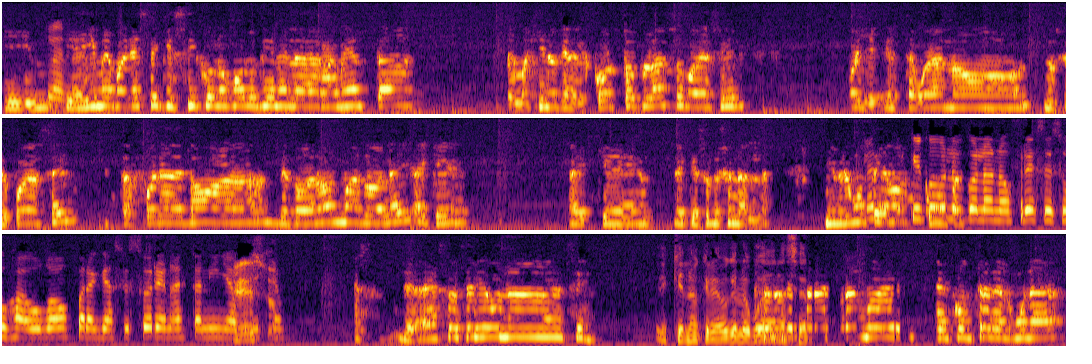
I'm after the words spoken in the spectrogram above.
Y, Claro. y ahí me parece que sí Colo Colo tiene la herramienta, me imagino que en el corto plazo para decir, oye, esta weá no, no se puede hacer, está fuera de toda, de toda norma, de toda ley, hay que, hay que, hay que solucionarla. Mi pregunta Claro, ya ¿Por qué Colo Colo no ofrece sus abogados para que asesoren a esta niña, por Eso. ejemplo? Eso, ya, eso sería una. Sí. Es que no creo que lo puedan hacer. de encontrar alguna,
